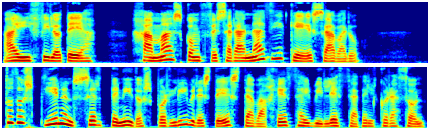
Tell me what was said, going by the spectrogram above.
Ay, Filotea, jamás confesará nadie que es avaro. Todos quieren ser tenidos por libres de esta bajeza y vileza del corazón.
